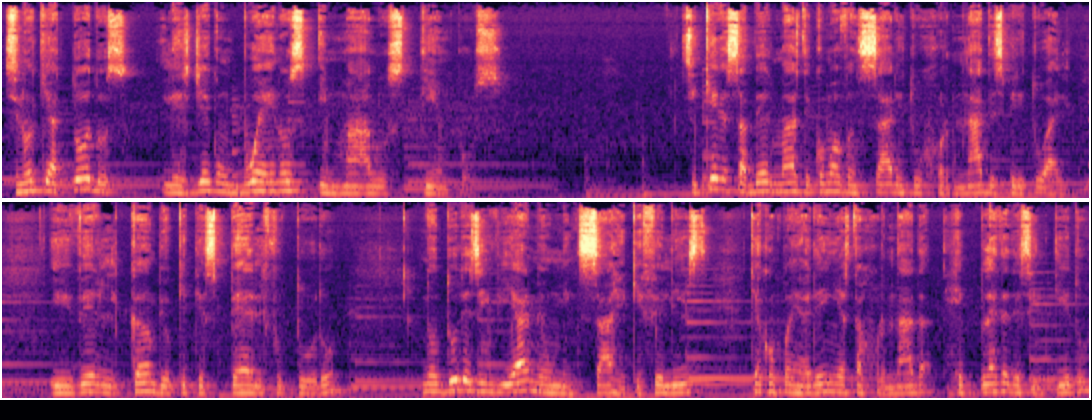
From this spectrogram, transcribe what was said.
sino que a todos les chegam buenos e malos tempos. Se queres saber mais de como avançar em tua jornada espiritual e viver o cambio que te espera no futuro, não dudes em enviar-me um mensagem que feliz te acompanharei em esta jornada repleta de sentido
